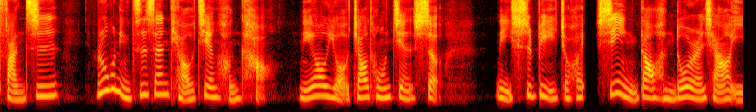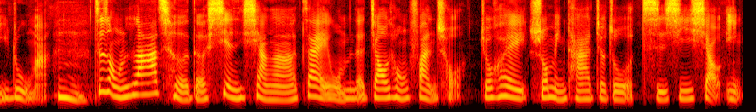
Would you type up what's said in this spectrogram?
反之，如果你自身条件很好，你又有交通建设，你势必就会吸引到很多人想要移入嘛。嗯，这种拉扯的现象啊，在我们的交通范畴就会说明它叫做磁吸效应。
